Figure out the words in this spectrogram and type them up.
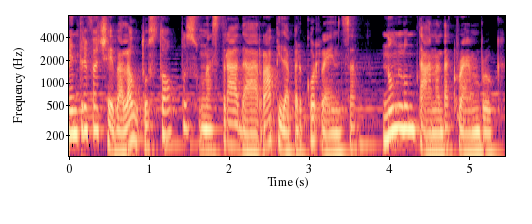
mentre faceva l'autostop su una strada a rapida percorrenza non lontana da Cranbrook.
